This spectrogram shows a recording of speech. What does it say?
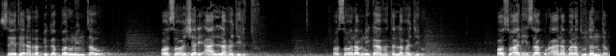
Seeteedhaan rabbi gabbaruun hin ta'u osoo shari'aan lafa jirtu osoo namni gaafatan lafa jiru osoo hadiisaa qur'aana baratuu danda'u.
